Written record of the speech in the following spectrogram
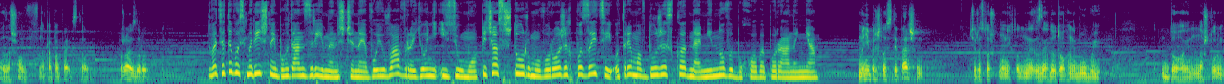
Я зайшов на КПП і сказав, бажаю здоров'я. 28-річний Богдан з Рівненщини воював в районі Ізюму. Під час штурму ворожих позицій отримав дуже складне мінно-вибухове поранення. Мені прийшлося йти першим через те, що ну, ніхто з них до того не був бою до, на штурмі.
